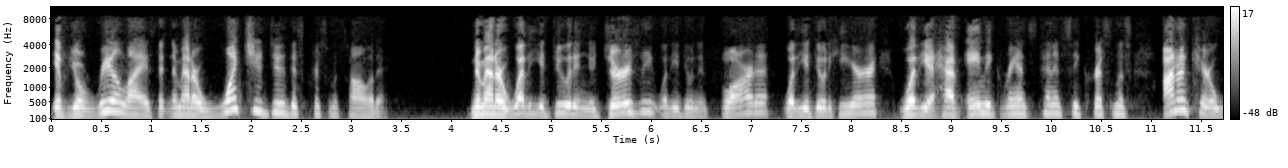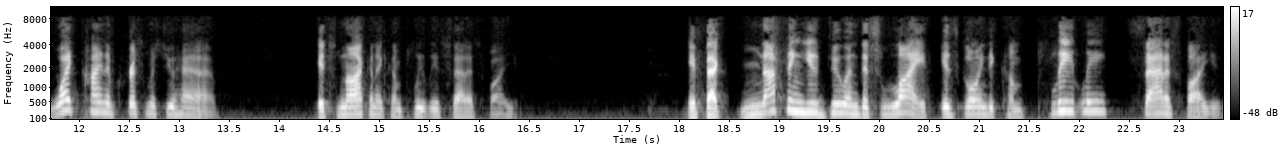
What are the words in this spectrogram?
if you'll realize that no matter what you do this Christmas holiday, no matter whether you do it in New Jersey, whether you do it in Florida, whether you do it here, whether you have Amy Grant's Tennessee Christmas, I don't care what kind of Christmas you have, it's not going to completely satisfy you. In fact, nothing you do in this life is going to completely satisfy you.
